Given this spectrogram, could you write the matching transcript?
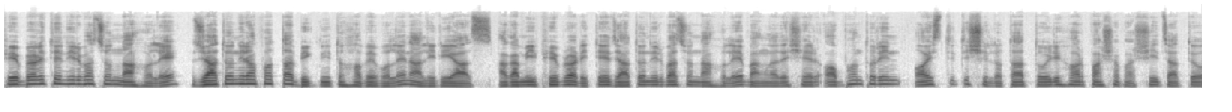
ফেব্রুয়ারিতে নির্বাচন না হলে জাতীয় নিরাপত্তা বিঘ্নিত হবে বলেন আলী রিয়াজ। আগামী ফেব্রুয়ারিতে জাতীয় নির্বাচন না হলে বাংলাদেশের অভ্যন্তরীণ অস্থিতিশীলতা তৈরি হওয়ার পাশাপাশি জাতীয়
